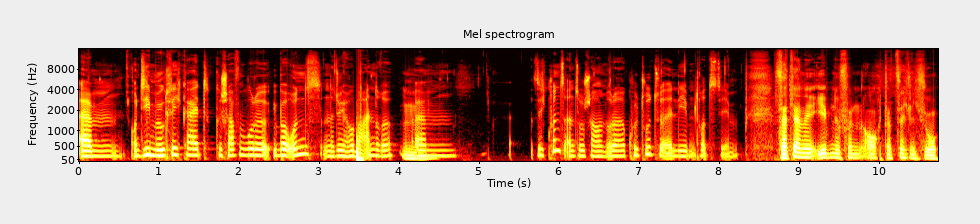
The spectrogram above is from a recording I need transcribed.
Ähm, und die Möglichkeit geschaffen wurde, über uns, natürlich auch über andere, Mhm. ähm, sich Kunst anzuschauen oder Kultur zu erleben trotzdem. Es hat ja eine Ebene von auch tatsächlich so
